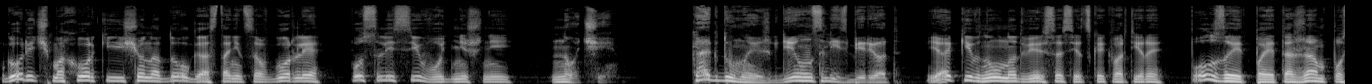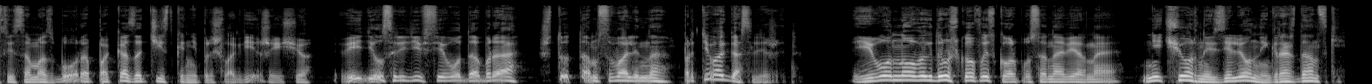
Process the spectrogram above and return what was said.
Горечь махорки еще надолго останется в горле после сегодняшней ночи. «Как думаешь, где он слизь берет?» Я кивнул на дверь соседской квартиры. Ползает по этажам после самосбора, пока зачистка не пришла. Где же еще? Видел среди всего добра что там свалено? Противогаз лежит. Его новых дружков из корпуса, наверное. Не черный, зеленый, гражданский.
